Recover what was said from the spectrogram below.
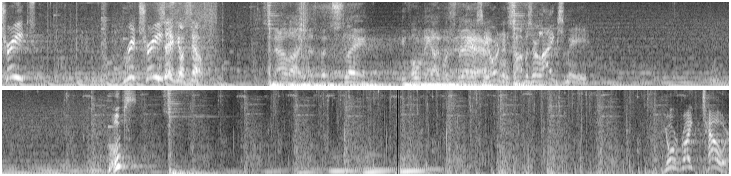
Retreat! Retreat! Save yourself! An ally has been slain. If only I was there. Yes, the ordnance officer likes me. Oops. Your right tower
